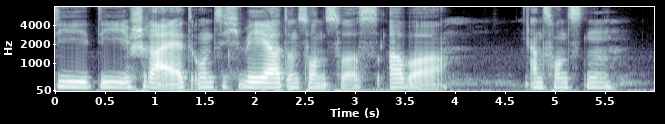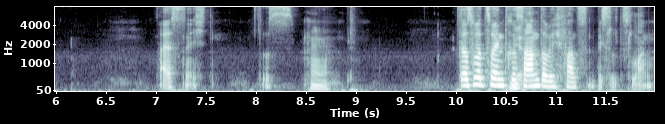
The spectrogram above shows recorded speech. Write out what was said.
die, die schreit und sich wehrt und sonst was. Aber ansonsten weiß nicht. Das, hm. das war zwar interessant, ja. aber ich fand es ein bisschen zu lang.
